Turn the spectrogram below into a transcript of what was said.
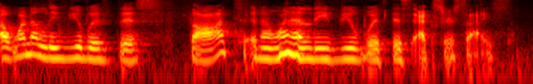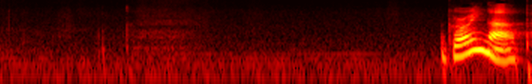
I want to leave you with this thought and I want to leave you with this exercise. Growing up,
